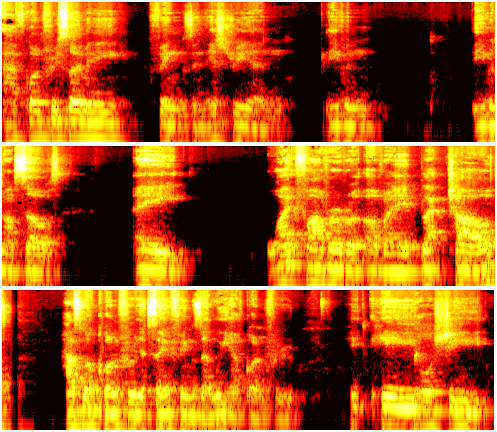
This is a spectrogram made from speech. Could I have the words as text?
have gone through so many things in history and even even ourselves. A white father of a, of a black child has not gone through the same things that we have gone through. He, he or she,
